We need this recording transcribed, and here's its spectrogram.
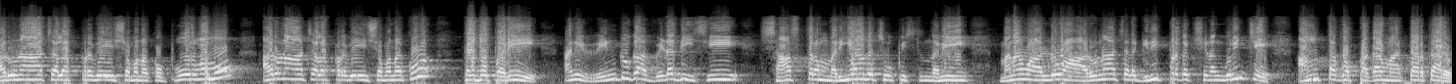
అరుణాచల ప్రవేశమునకు పూర్వము అరుణాచల ప్రవేశమునకు తదుపరి అని రెండుగా విడదీసి శాస్త్రం మర్యాద చూపిస్తుందని మన వాళ్ళు ఆ అరుణాచల గిరి ప్రదక్షిణం గురించి అంత గొప్పగా మాట్లాడతారు.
